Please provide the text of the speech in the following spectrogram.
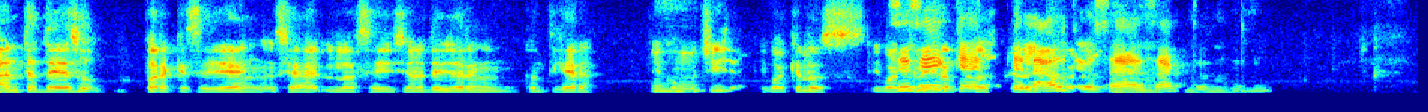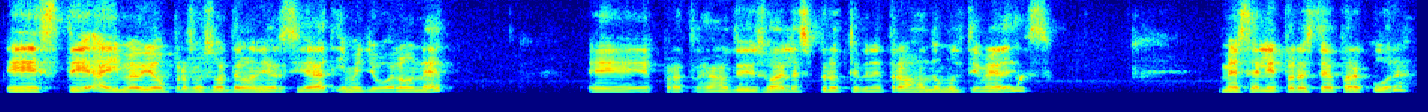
Antes de eso, para que se lleguen, o sea, las ediciones de video eran con tijera y con cuchilla, igual que los... Igual sí, que sí, que, el audio, o sea, exacto. Este, ahí me vio un profesor de la universidad y me llevó a la UNED eh, para trabajar en audiovisuales, pero terminé trabajando en multimedios me salí para estudiar para cura.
